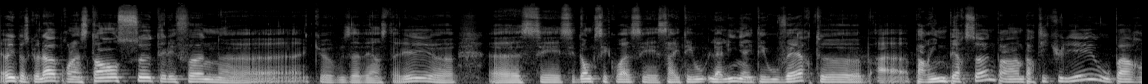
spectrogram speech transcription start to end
Eh oui, parce que là, pour l'instant, ce téléphone euh, que vous avez installé, euh, euh, c'est donc c'est quoi? C'est ça a été la ligne a été ouverte par une personne, par un particulier ou par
